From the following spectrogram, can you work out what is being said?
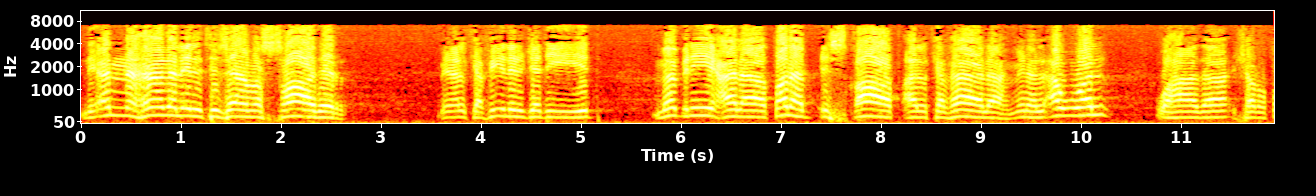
لأن هذا الالتزام الصادر من الكفيل الجديد مبني على طلب إسقاط الكفالة من الأول وهذا شرط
